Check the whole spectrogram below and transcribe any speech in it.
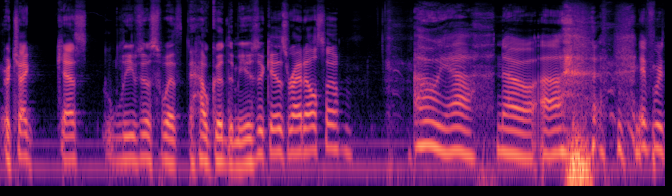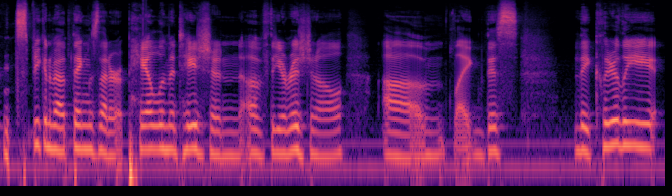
Which I guess leaves us with how good the music is, right, Elsa? Oh yeah, no. Uh, if we're speaking about things that are a pale imitation of the original, um, like this, they clearly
